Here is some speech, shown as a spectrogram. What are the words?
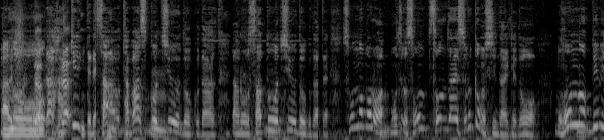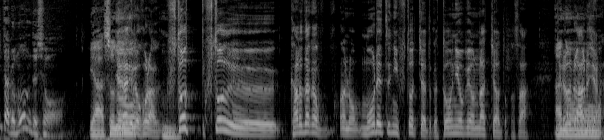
あのだからはっきり言ってね、さタバスコ中毒だ、あの砂糖中毒だって、そんなものはもちろんそん存在するかもしれないけど、もうほんのビビたるもんでしょいや、そいやだけどの、ほら、太太る体があの猛烈に太っちゃうとか糖尿病になっちゃうとかさいろいろあるじゃない、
